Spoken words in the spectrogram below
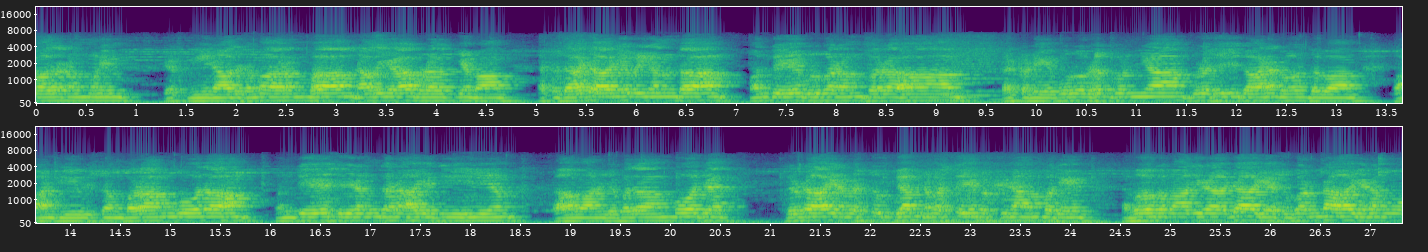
पादरम् लक्ष्मीनाथसमारम्भां नादया गुणाज्ञमाम् अष्टदाचार्यपर्यन्तां वन्दे गुरुवरम् परहाम् कर्कटे पुरोहृगुण्यां दुरधिकानरोद्भवाम् पाण्डीविश्वं पराङ्गोदाहं वन्दे श्रीरङ्गनायकीयम् रामानुजपदाम्बोज। गरुडाय नमस्तुभ्यं नमस्ते पक्षिणाम्बते नभोगमादिराजाय सुपर्णाय नमो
